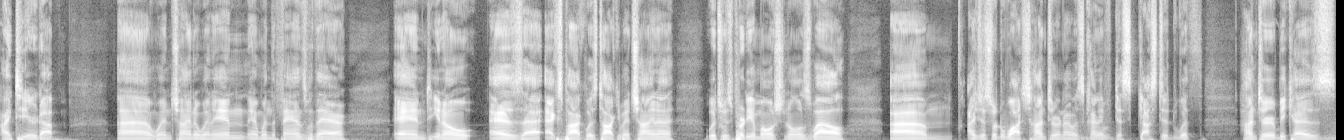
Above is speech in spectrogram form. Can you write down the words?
I teared up uh, when Chyna went in, and when the fans were there, and you know, as uh, X Pac was talking about Chyna, which was pretty emotional as well. Um, I just sort of watched Hunter, and I was kind of disgusted with Hunter because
